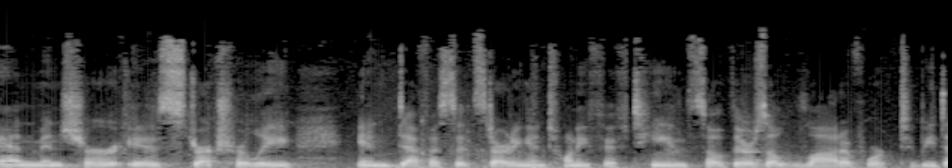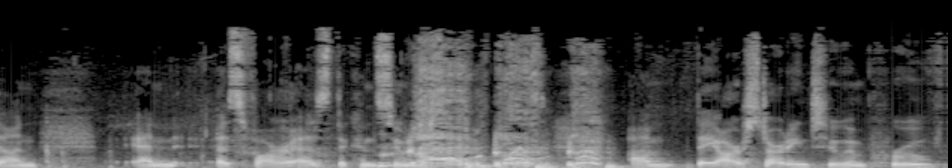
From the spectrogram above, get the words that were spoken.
and MNsure is structurally in deficit starting in 2015. So there's a lot of work to be done. And as far as the consumer side of things, um, they are starting to improve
